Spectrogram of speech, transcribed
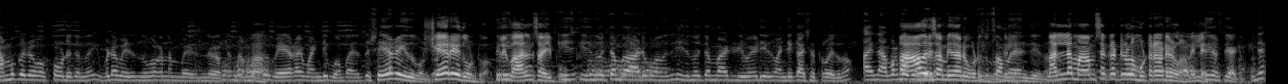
നമുക്കൊരു ഓഫർ കൊടുക്കുന്നത് ഇവിടെ വരും നൂറെണ്ണം വരുന്നവർക്ക് നമുക്ക് വേറെ വണ്ടി പോകുമ്പോൾ അതിനകത്ത് ഷെയർ ചെയ്ത് കൊണ്ട് ഷെയർ ചെയ്തുകൊണ്ട് ഇതിൽ ബാലൻസ് ആയി ഇരുന്നൂറ്റമ്പത് ആട് പോകുന്നെങ്കിൽ ഇരുന്നൂറ്റമ്പത് ഡിവൈഡ് ചെയ്ത് വണ്ടി കാശ് എത്ര വരുന്നു? അതിന് അവർ അവരുടെ ആ ഒരു സംവിധാനം കൊടുക്കും സമയം ചെയ്യുന്നു. നല്ല മാംസക്കട്ടിയുള്ള മുട്ടനാടുകളാണ് തീർച്ചയായിട്ടും. പിന്നെ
